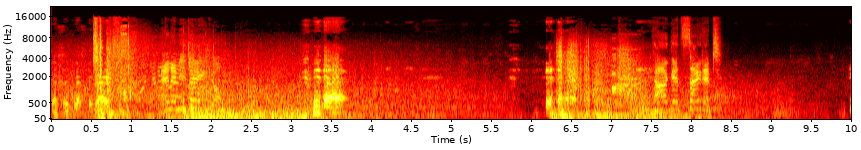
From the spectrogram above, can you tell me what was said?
That's the, that's the guy. Enemy vehicle! Target sighted!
